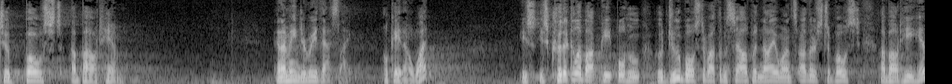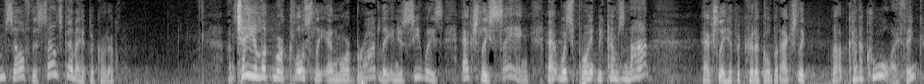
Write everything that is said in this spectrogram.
to boast about him. And I mean, you read that, it's like, okay, now what? He's, he's critical about people who, who do boast about themselves, but now he wants others to boast about he himself. This sounds kind of hypocritical. Until you look more closely and more broadly and you see what he's actually saying, at which point becomes not actually hypocritical, but actually well, kind of cool, I think.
